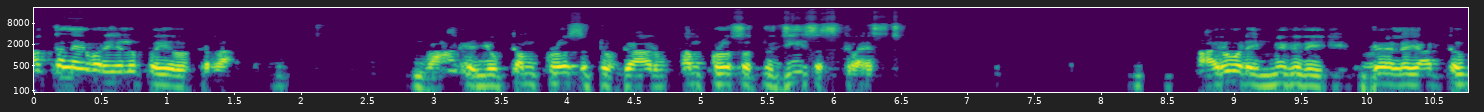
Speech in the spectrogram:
மக்களை அவர் எழுப்ப இருக்கிறார். வாங்க you come closer to God come closer to Jesus Christ அறுவடை மிகுதி வேலையாட்கள்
